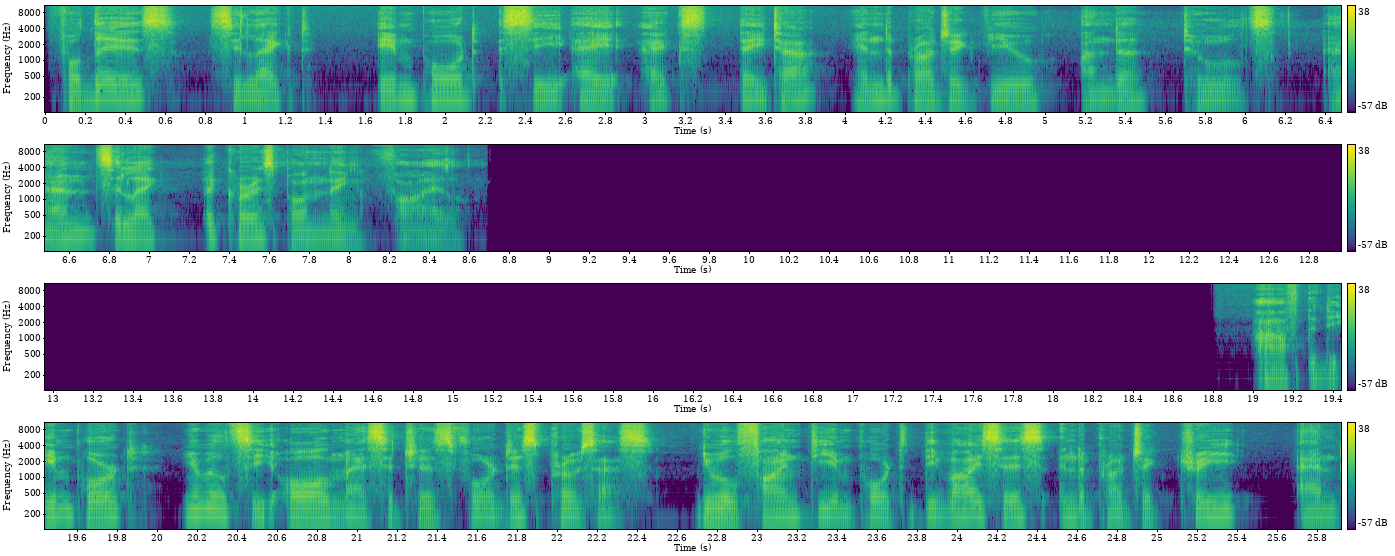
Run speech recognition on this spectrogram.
For this, select Import CAX data in the project view under Tools and select the corresponding file. After the import, you will see all messages for this process. You will find the imported devices in the project tree and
